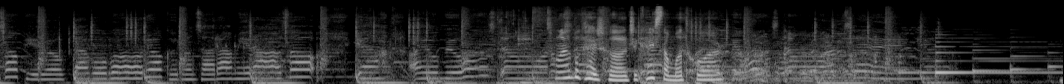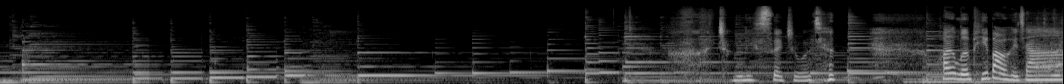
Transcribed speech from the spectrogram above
嘞。从来不开车，只开小摩托。成绿色直播间，欢迎我们皮宝回家。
